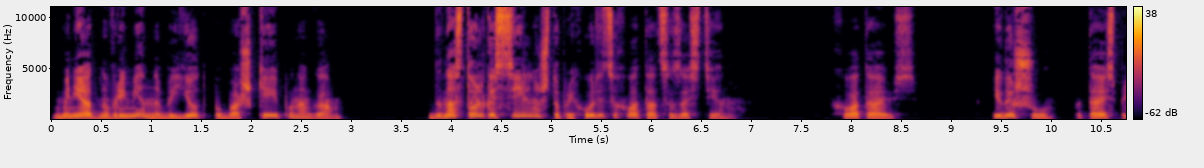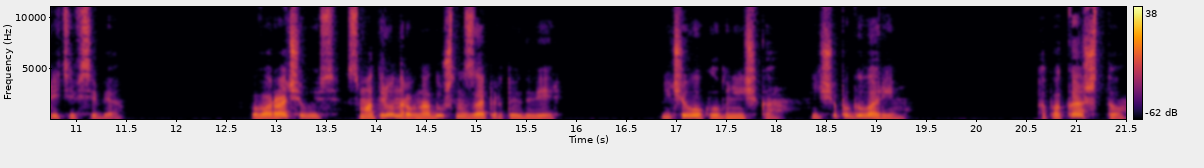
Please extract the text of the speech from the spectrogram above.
Мне одновременно бьет по башке и по ногам. Да настолько сильно, что приходится хвататься за стену. Хватаюсь и дышу, пытаясь прийти в себя. Поворачиваюсь, смотрю на равнодушно запертую дверь. Ничего, клубничка, еще поговорим. А пока что...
